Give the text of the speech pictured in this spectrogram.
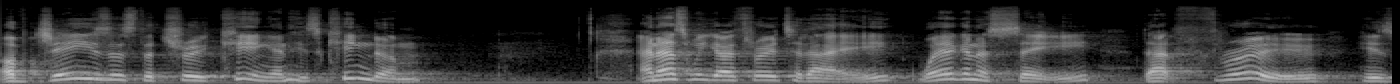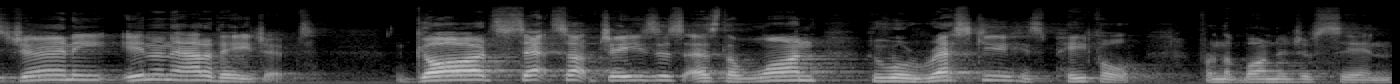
of Jesus, the true king, and his kingdom. And as we go through today, we're going to see that through his journey in and out of Egypt, God sets up Jesus as the one who will rescue his people from the bondage of sin.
